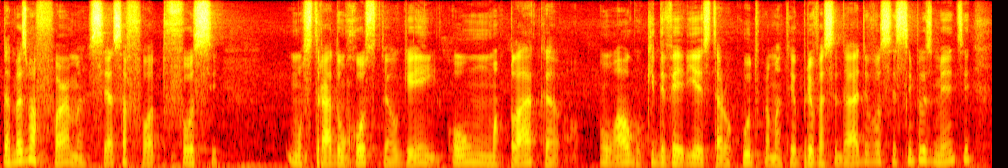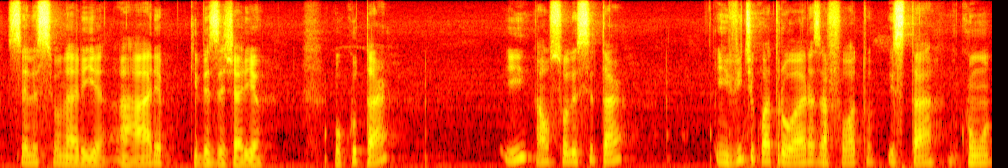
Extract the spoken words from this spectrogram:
Da mesma forma, se essa foto fosse mostrado um rosto de alguém ou uma placa ou algo que deveria estar oculto para manter a privacidade, você simplesmente selecionaria a área que desejaria ocultar e ao solicitar, em 24 horas a foto está com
